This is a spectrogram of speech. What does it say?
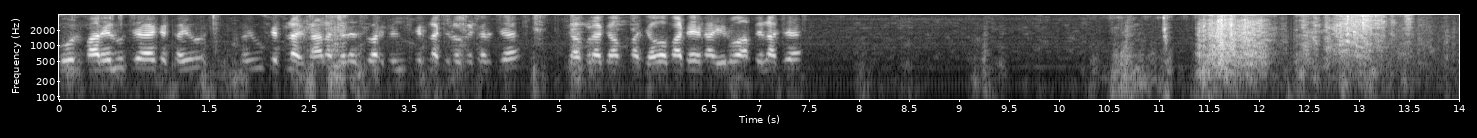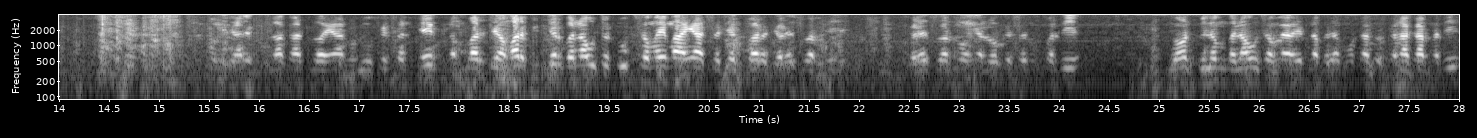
બોર્ડ મારેલું છે કે કયું કયું કેટલા નાના જળેશ્વર કયું કેટલા કિલોમીટર છે? ગામડા ગામમાં જવા માટે એના હીરો આપેલા છે. લોકેશન એક નંબર છે. અમારે પિક્ચર બનાવવું છે ટૂંક સમયમાં અહીંયા સજ્જન પર, જડેશ્વરથી. જડેશ્વરનું અહીંયા લોકેશન ઉપરથી શોર્ટ ફિલ્મ બનાવું છું. અમે એટલા બધા મોટા કલાકાર નથી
